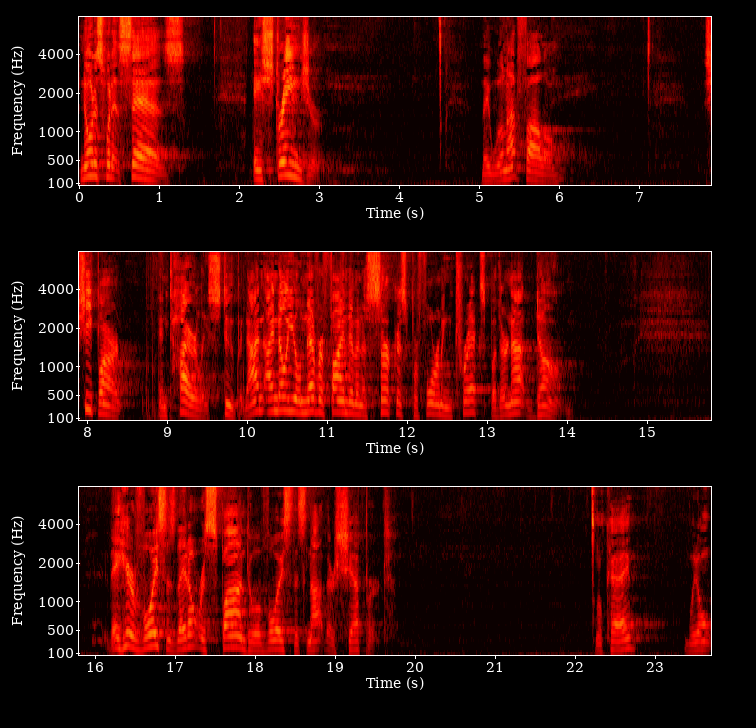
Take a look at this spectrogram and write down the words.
Notice what it says a stranger they will not follow. Sheep aren't entirely stupid. Now, I, I know you'll never find them in a circus performing tricks, but they're not dumb. They hear voices, they don't respond to a voice that's not their shepherd. Okay? We don't,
